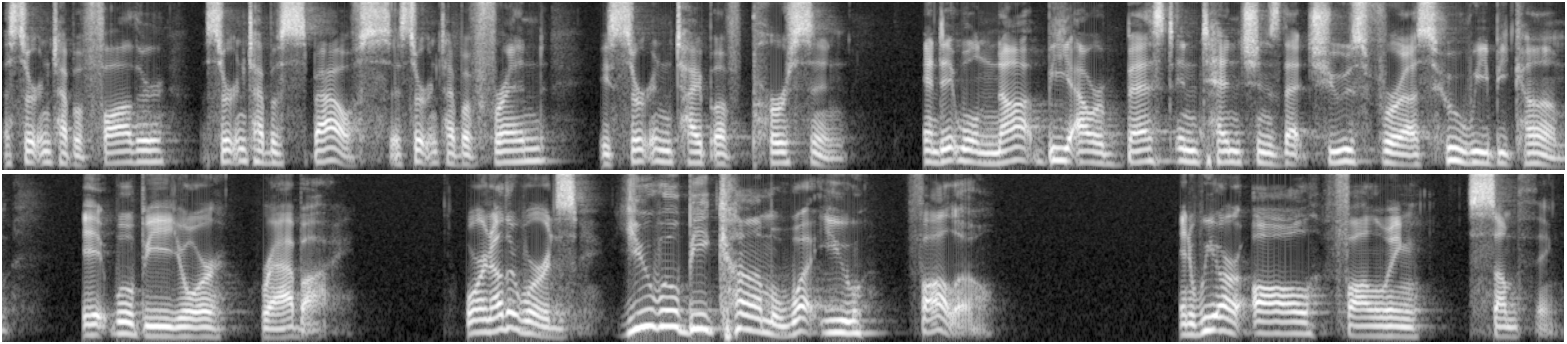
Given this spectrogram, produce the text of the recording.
a certain type of father, a certain type of spouse, a certain type of friend, a certain type of person. And it will not be our best intentions that choose for us who we become. It will be your rabbi. Or, in other words, you will become what you follow. And we are all following something.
